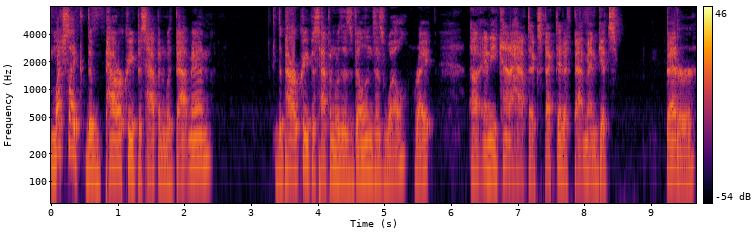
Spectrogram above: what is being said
much like the power creep has happened with Batman, the power creep has happened with his villains as well, right? Uh, and you kind of have to expect it. If Batman gets better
